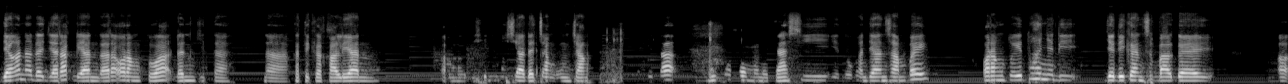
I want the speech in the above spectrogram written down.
jangan ada jarak di antara orang tua dan kita. Nah, ketika kalian um, di sini masih ada canggung-canggung, kita buka komunikasi gitu kan. Jangan sampai orang tua itu hanya dijadikan sebagai uh,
